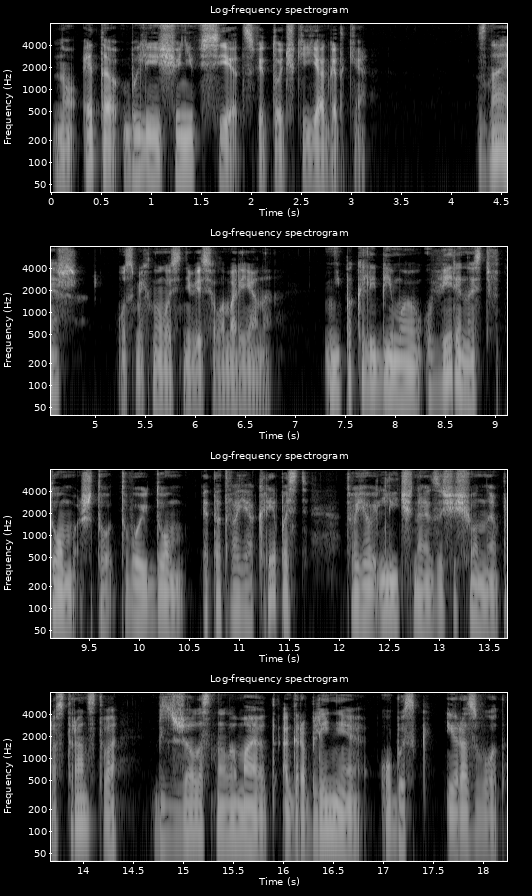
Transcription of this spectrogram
Но это были еще не все цветочки-ягодки. «Знаешь», — усмехнулась невесело Марьяна, «непоколебимую уверенность в том, что твой дом — это твоя крепость, твое личное защищенное пространство, безжалостно ломают ограбление, обыск и развод.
